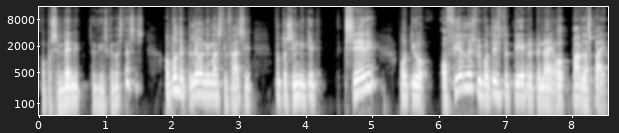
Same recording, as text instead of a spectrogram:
όπως συμβαίνει σε τέτοιες καταστάσεις οπότε πλέον είμαστε στη φάση που το Syndicate ξέρει ότι ο, ο Fearless που υποτίθεται ότι έπρεπε να ο Παύλας Spike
